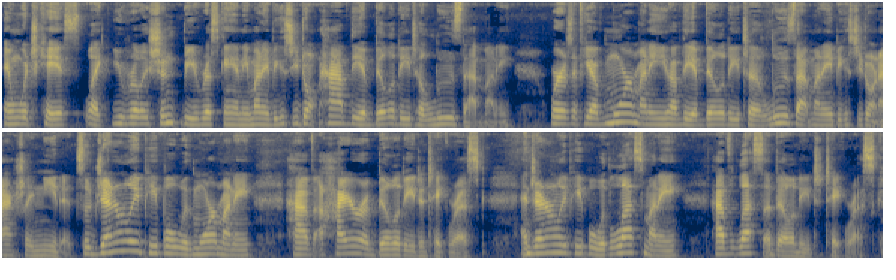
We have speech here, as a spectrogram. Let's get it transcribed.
in which case like you really shouldn't be risking any money because you don't have the ability to lose that money Whereas if you have more money, you have the ability to lose that money because you don't actually need it. So generally, people with more money have a higher ability to take risk, and generally, people with less money have less ability to take risk.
